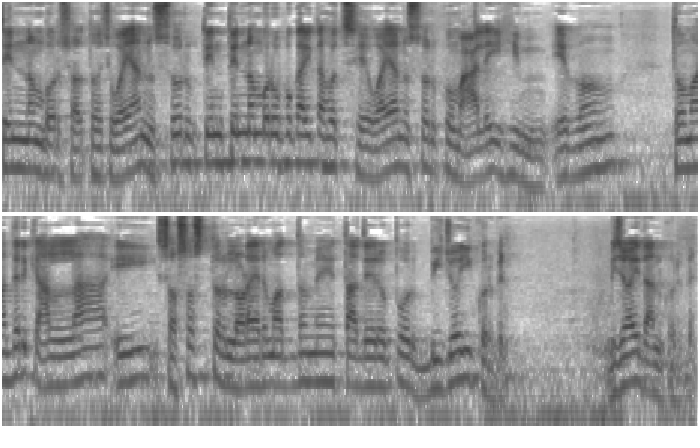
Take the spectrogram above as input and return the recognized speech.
তিন নম্বর শর্ত হচ্ছে ওয়ান সুর তিন তিন নম্বর উপকারিতা হচ্ছে ওয়ান সুরকুম আলিহিম এবং তোমাদেরকে আল্লাহ এই সশস্ত্র লড়াইয়ের মাধ্যমে তাদের উপর বিজয়ী করবেন। বিজয় দান করবেন।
